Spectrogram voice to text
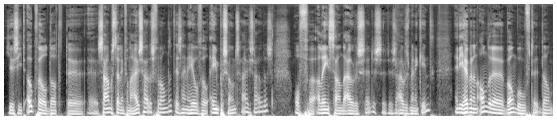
je ziet ook wel dat de eh, samenstelling van de huishoudens verandert. Er zijn heel veel eenpersoonshuishoudens of eh, alleenstaande ouders, hè? Dus, dus ouders met een kind. En die hebben een andere woonbehoefte dan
